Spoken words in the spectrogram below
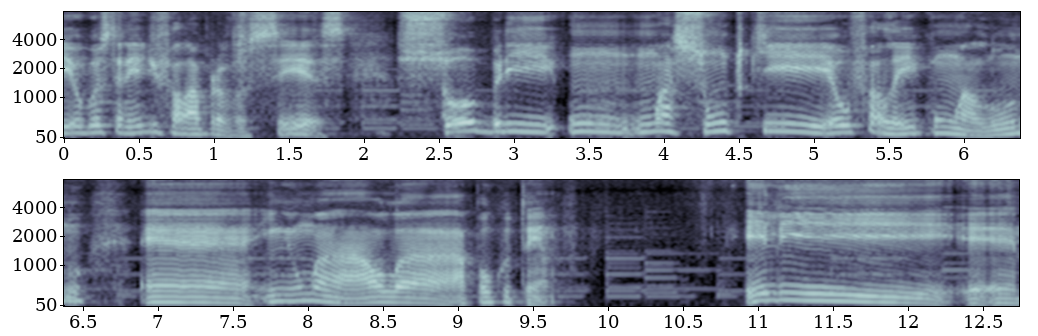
eu gostaria de falar para vocês sobre um, um, assunto que eu falei com um aluno é, em uma aula há pouco tempo. Ele é,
